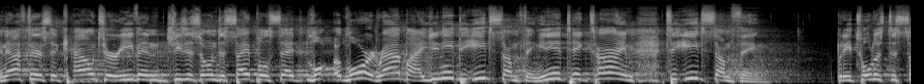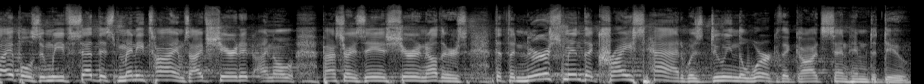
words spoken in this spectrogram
And after this encounter, even Jesus' own disciples said, Lord, Rabbi, you need to eat something. You need to take time to eat something. But he told his disciples, and we've said this many times, I've shared it, I know Pastor Isaiah has shared it and others, that the nourishment that Christ had was doing the work that God sent him to do.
